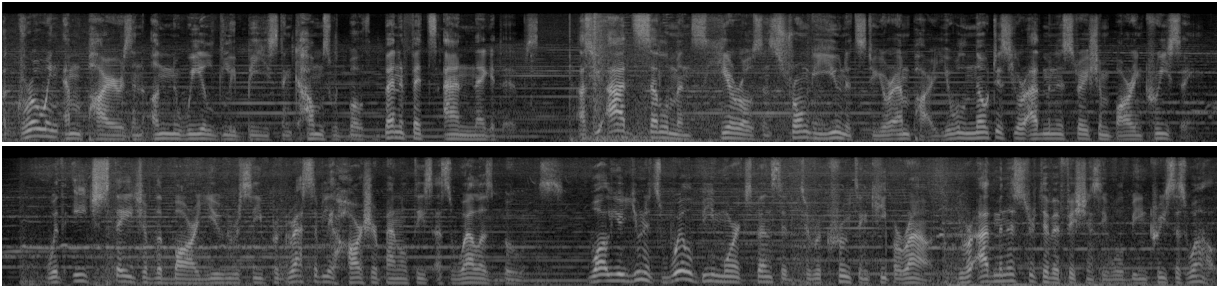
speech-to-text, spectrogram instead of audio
A growing empire is an unwieldy beast and comes with both benefits and negatives. As you add settlements, heroes, and stronger units to your empire, you will notice your administration bar increasing. With each stage of the bar, you receive progressively harsher penalties as well as boons. While your units will be more expensive to recruit and keep around, your administrative efficiency will be increased as well,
